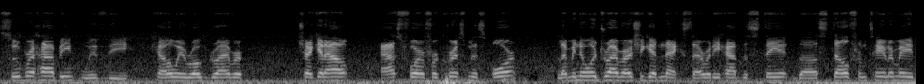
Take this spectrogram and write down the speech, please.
super happy with the Callaway Rogue driver. Check it out, ask for it for Christmas or let me know what driver I should get next. I already have the, stay, the Stealth from TaylorMade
